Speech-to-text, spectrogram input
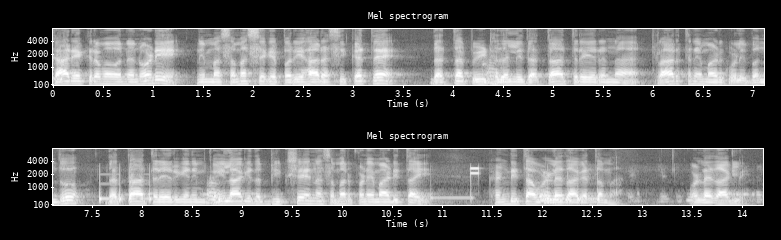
ಕಾರ್ಯಕ್ರಮವನ್ನು ನೋಡಿ ನಿಮ್ಮ ಸಮಸ್ಯೆಗೆ ಪರಿಹಾರ ಸಿಕ್ಕತ್ತೆ. ದತ್ತಪೀಠದಲ್ಲಿ ದತ್ತಾತ್ರೇಯರನ್ನ ಪ್ರಾರ್ಥನೆ ಮಾಡ್ಕೊಳ್ಳಿ ಬಂದು. ದತ್ತಾತ್ರೇಯರಿಗೆ ನಿಮ್ಮ ಕೈಲಾಗಿದ ಭಿಕ್ಷೆಯನ್ನು ಸಮರ್ಪಣೆ ಮಾಡಿ ತಾಯಿ. ಖಂಡಿತ ಒಳ್ಳೇದಾಗತ್ತಮ್ಮ. ಒಳ್ಳೇದಾಗ್ಲಿ.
